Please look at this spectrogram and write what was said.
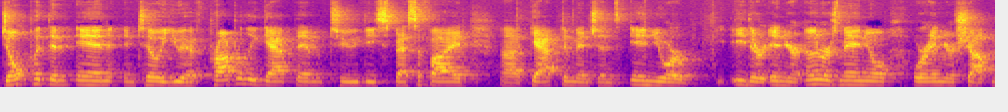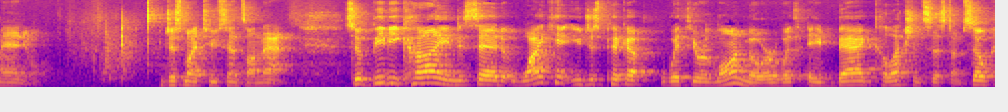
Don't put them in until you have properly gapped them to the specified uh, gap dimensions in your either in your owner's manual or in your shop manual. Just my two cents on that. So BB Kind said, why can't you just pick up with your lawnmower with a bag collection system? So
